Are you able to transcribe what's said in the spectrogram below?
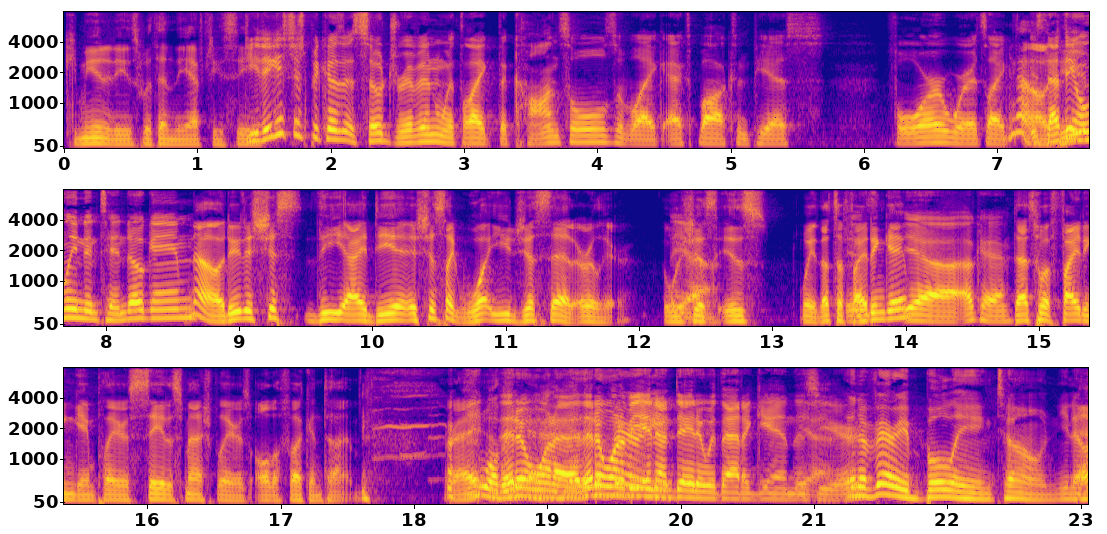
communities within the FGC. Do you think it's just because it's so driven with like the consoles of like Xbox and PS4, where it's like, No, is that the only Nintendo game? No, dude, it's just the idea. It's just like what you just said earlier, which Yeah. just is wait, that's a Is- fighting game. Yeah. Okay. That's what fighting game players say to Smash players all the fucking time, right? Well, they don't yeah, want to. a They don't want to be very- inundated with that again this Yeah. year. in a very bullying tone. You know, I,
